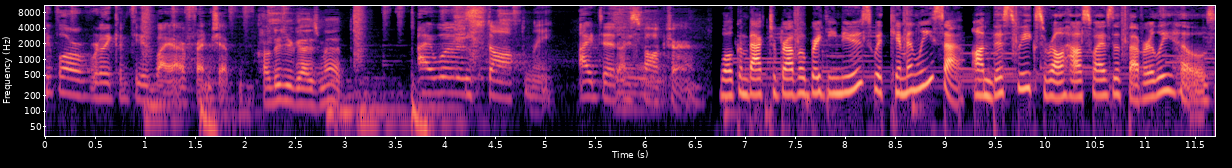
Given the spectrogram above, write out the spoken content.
people are really confused by our friendship. How did you guys met? I was. She stalked me. I did. I stalked her. Welcome back to Bravo Breaking News with Kim and Lisa. On this week's Real Housewives of Beverly Hills,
